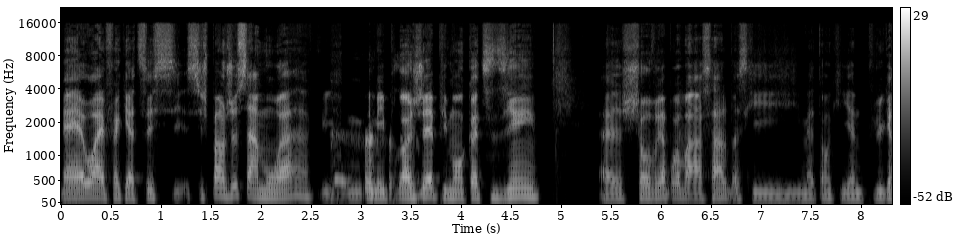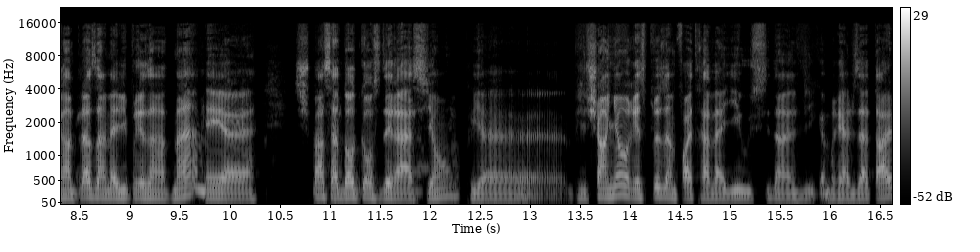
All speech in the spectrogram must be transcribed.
mais ouais, fait que, si, si je pense juste à moi, puis mes projets, puis mon quotidien, euh, je sauverais Provençal parce qu'il, mettons qu'il y a une plus grande place dans ma vie présentement. Mais euh, je pense à d'autres considérations, puis, euh, puis Chagnon risque plus de me faire travailler aussi dans la vie comme réalisateur.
